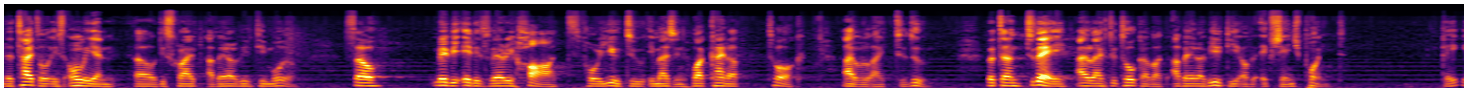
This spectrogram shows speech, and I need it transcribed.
the title is only an uh, described availability model. So maybe it is very hard for you to imagine what kind of talk I would like to do. But um, today, I would like to talk about availability of the exchange point. Okay?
